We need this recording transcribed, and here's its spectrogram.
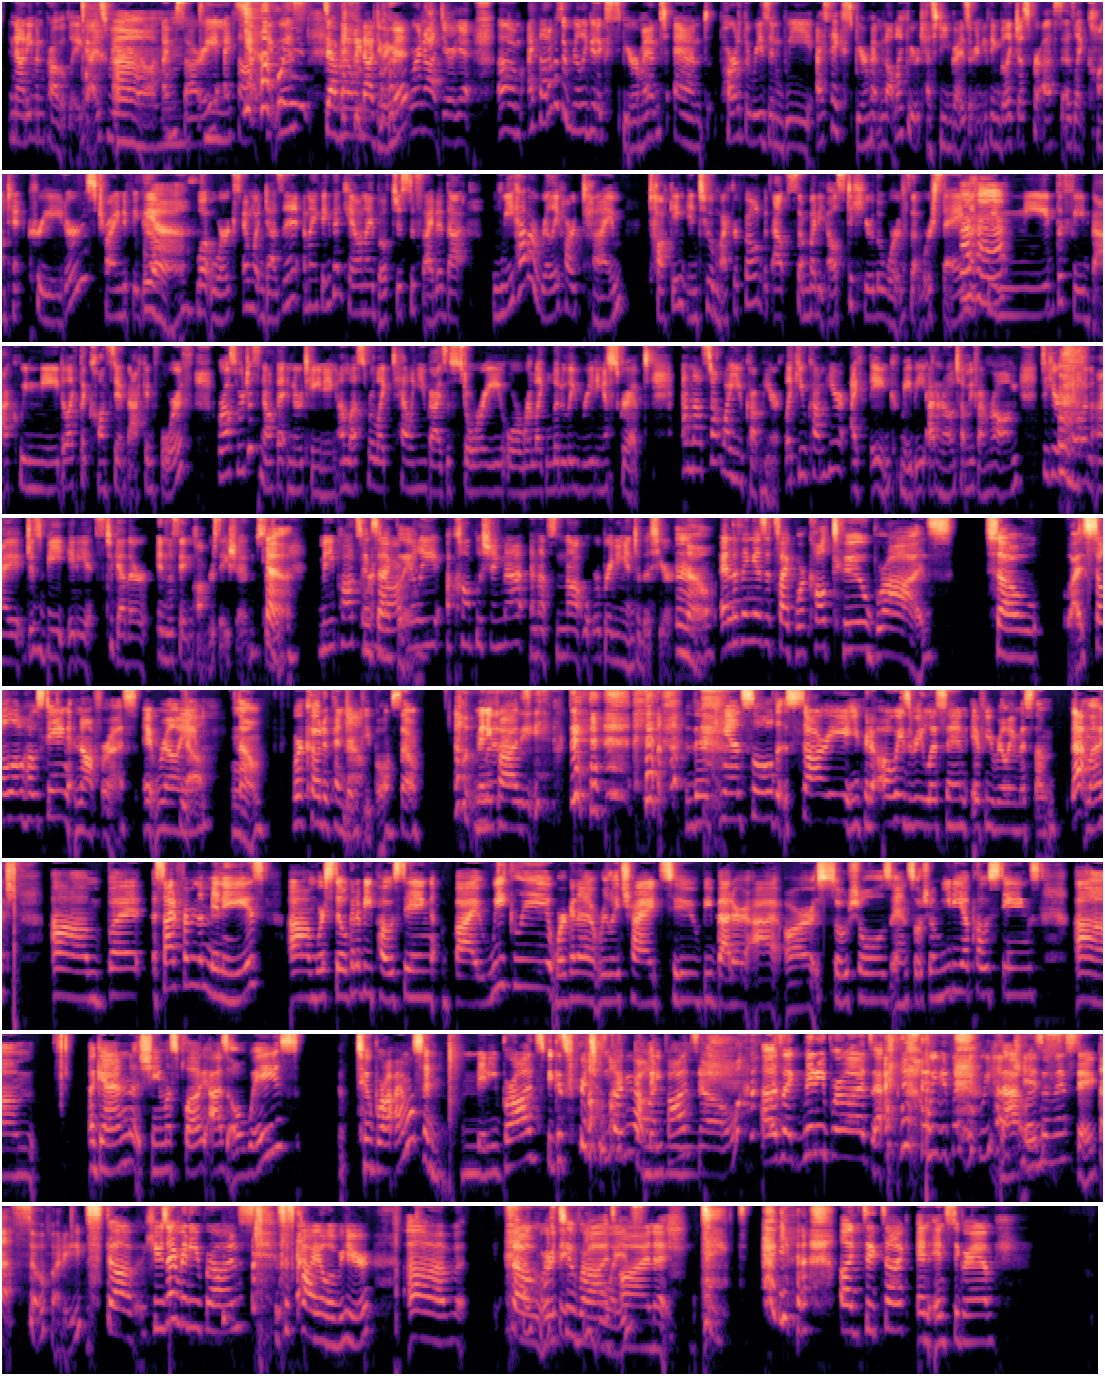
not even probably, guys. We are not. I'm Um, sorry. I yeah, thought it was definitely not doing it We're not doing it. Um, I thought it was a really good experiment, and part of the reason we I say experiment, not like we were testing you guys or anything, but like just for us as like content creators trying to figure out what works and what doesn't. And I think that Kale and I both just decided that we have a really hard time talking into a microphone without somebody else to hear the words that we're saying. Like Mhm. we need the feedback. We need like the constant back and forth. Or else we're just not that entertaining unless we're like telling you guys a story or we're like literally reading a script. And that's not why you come here. Like you come here, I think, maybe, I don't know, tell me if I'm wrong, to hear Kale and I just be idiots together in the same conversation. So yeah mini pods are Exactly. not really accomplishing that and that's not what we're bringing into this year No. And the thing is, it's like we're called two broads. So uh, solo hosting, not for us. It really, no. no We're codependent No. people. So Mini pods. They're canceled. Sorry. You could always re listen if you really miss them that much. Um, but aside from the minis, um, we're still going to be posting bi weekly. We're going to really try to be better at our socials and social media postings. Um, again, shameless plug as always. Two broad. I almost said mini broads because we were just Oh talking about mini pods. no I was like mini broads. wait it's like if we have that kids was a mistake. that's so funny Stop. Here's our mini broads. this is Kyle over here. Um, so we're two broads on yeah, on TikTok and Instagram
